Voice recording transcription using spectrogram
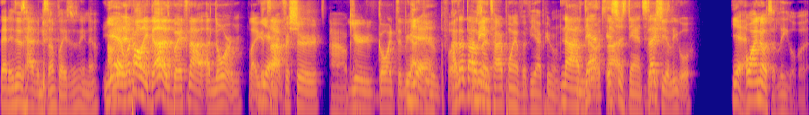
that it does happen in some places, you know. yeah, yeah, it when- probably does, but it's not a norm. Like it's Yeah. not for sure. Oh, okay. You're going to VIP Yeah. room to fuck. I thought that I was mean- the entire point of a VIP room. nah, No, dan- it's it's, just dance. it's actually illegal. yeah. Oh, I know it's illegal, but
